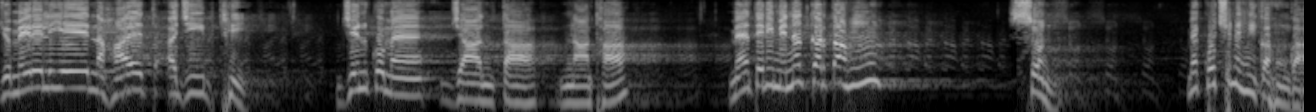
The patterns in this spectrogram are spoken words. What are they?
जो मेरे लिए नहायत अजीब थी। जिनको मैं जानता ना था। मैं तेरी मिन्नत करता हूँ। सुन, मैं कुछ नहीं कहूँगा।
